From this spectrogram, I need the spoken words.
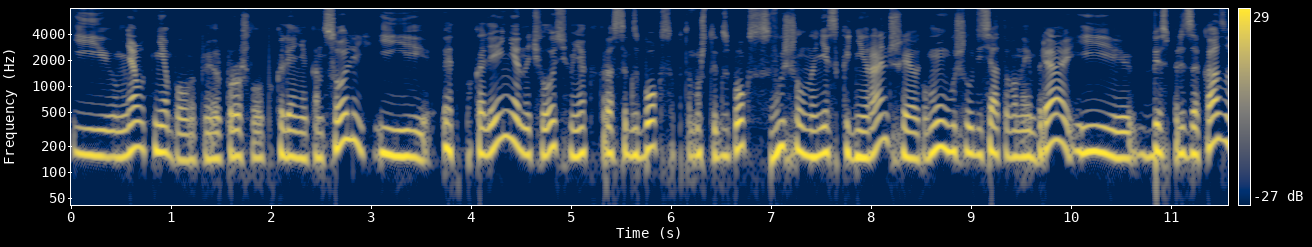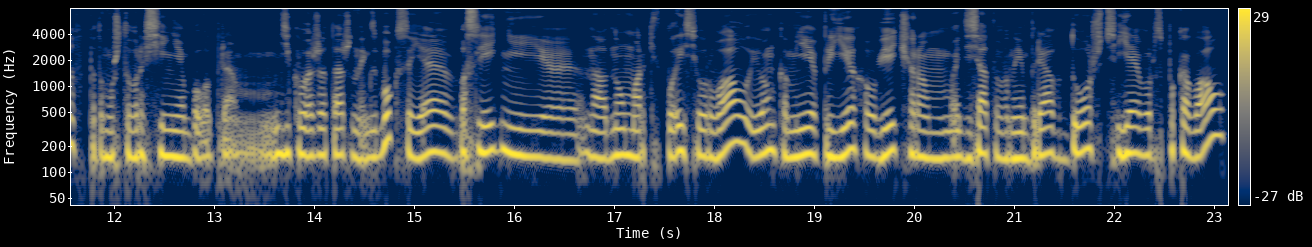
и у меня вот не было, например, прошлого поколения консолей, и это поколение началось у меня как раз с Xbox, потому что Xbox вышел на несколько дней раньше, я, по-моему, вышел 10 ноября, и без предзаказов, потому что в России не было прям дикого ажиотажа на Xbox, я последний э, на одном маркетплейсе урвал, и он ко мне приехал вечером 10 ноября в дождь, я его распаковал,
